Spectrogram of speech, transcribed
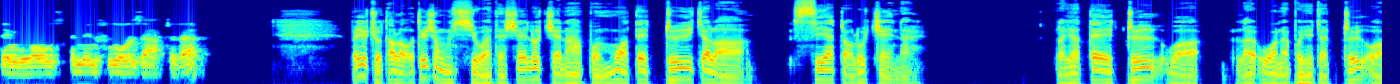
then walls, and then floors after that. Bây giờ chủ tao là tới trong siêu thì sẽ lúc trẻ nào bỏ mua tê trứ cho là xe cho lúc trẻ này. Là do tê trứ và là ua là bây giờ trứ và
